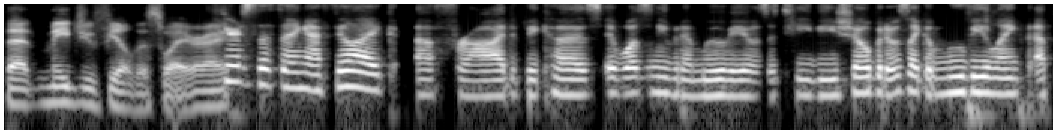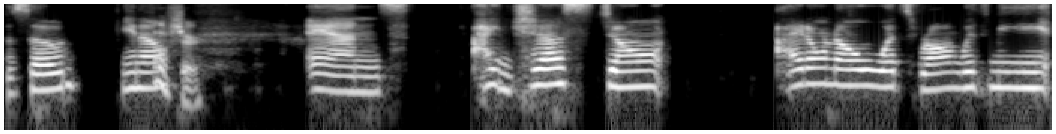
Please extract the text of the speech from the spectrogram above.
that made you feel this way, right? Here's the thing I feel like a fraud because it wasn't even a movie, it was a TV show, but it was like a movie length episode, you know? Oh sure. And I just don't, I don't know what's wrong with me.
